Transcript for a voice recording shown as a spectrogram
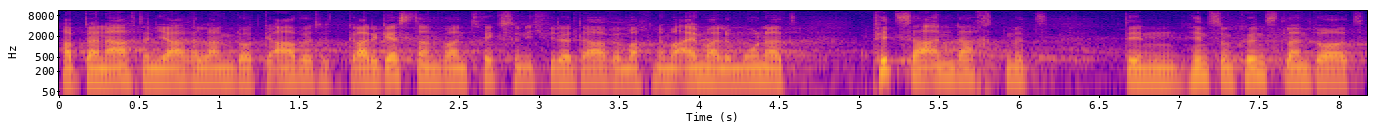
habe danach dann jahrelang dort gearbeitet. Gerade gestern waren Trix und ich wieder da. Wir machen immer einmal im Monat Pizza-Andacht mit den Hinz und Künstlern dort.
